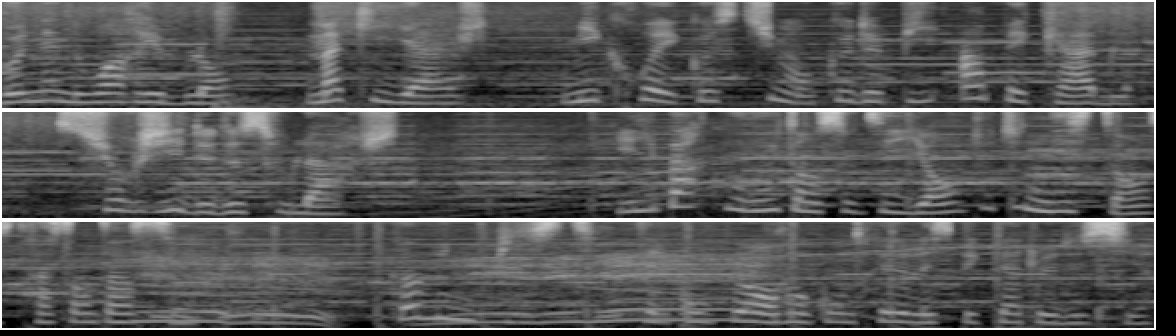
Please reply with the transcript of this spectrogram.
bonnet noir et blanc, maquillage, micro et costume en queue de pie impeccable, surgit de dessous l'arche. Il parcourut en sautillant toute une distance, traçant un cercle, comme une piste, telle qu'on peut en rencontrer dans les spectacles de cirque.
